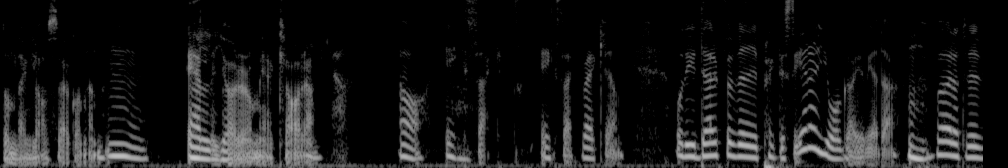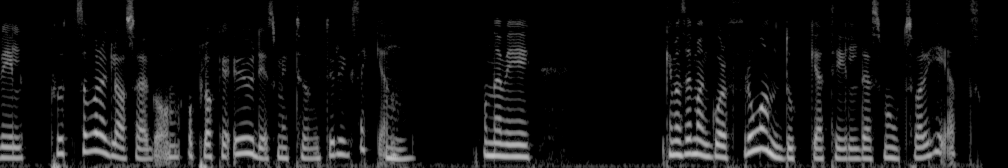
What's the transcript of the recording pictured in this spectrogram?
de där glasögonen. Mm. Eller göra dem mer klara. Ja, exakt. Exakt, verkligen. Och det är därför vi praktiserar yoga och ayurveda. Mm. För att vi vill putsa våra glasögon och plocka ur det som är tungt i ryggsäcken. Mm. Och när vi... Kan man säga att man går från dukkha till dess motsvarighet?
